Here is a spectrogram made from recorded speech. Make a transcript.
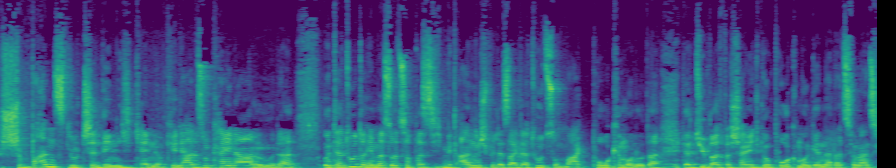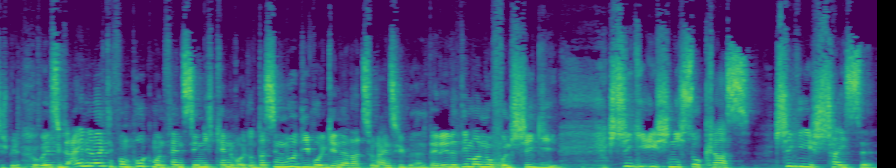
Schwanzlutscher, den ich kenne, okay? Der hat so keine Ahnung, oder? Und der tut doch immer so, als ob er sich mit anderen Spielern sagt, er tut so, mag Pokémon, oder? Der Typ hat wahrscheinlich nur Pokémon Generation 1 gespielt. Und es gibt eine Leute von Pokémon-Fans, die ihr nicht kennen wollt. Und das sind nur die, wo Generation 1 gespielt haben. Der redet immer nur von Shiggy. Shiggy ist nicht so krass. Shiggy ist scheiße.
